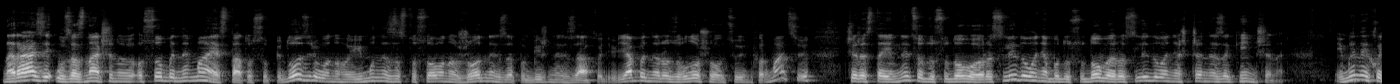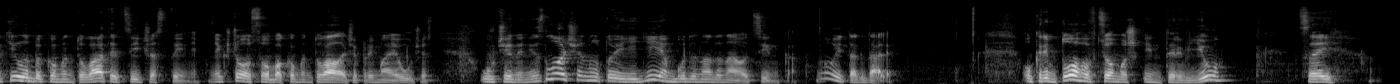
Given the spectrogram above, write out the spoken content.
Наразі у зазначеної особи немає статусу підозрюваного, йому не застосовано жодних запобіжних заходів. Я би не розголошував цю інформацію через таємницю досудового розслідування, бо досудове розслідування ще не закінчене. І ми не хотіли би коментувати в цій частині. Якщо особа коментувала чи приймає участь у вчиненні злочину, то її діям буде надана оцінка. Ну і так далі. Окрім того, в цьому ж інтерв'ю цей,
